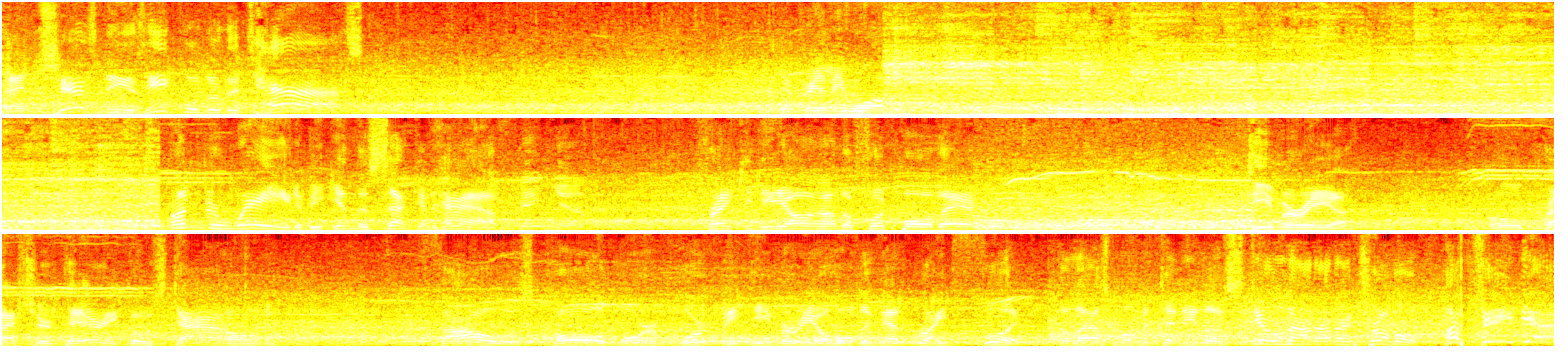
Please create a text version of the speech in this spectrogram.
And Szczesny is equal to the task. It really was. Underway to begin the second half. Frankie de Jong on the football there. Di Maria. Oh, pressured there. He goes down foul was called. More importantly, Di Maria holding that right foot. The last moment, Danilo still not out of trouble. Rafinha!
